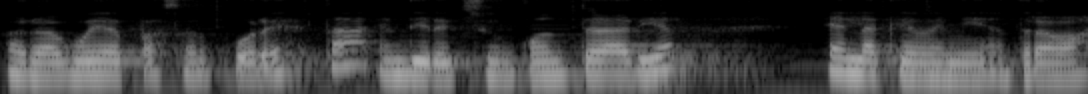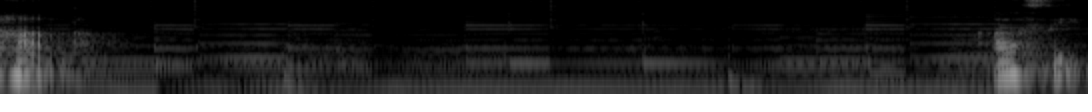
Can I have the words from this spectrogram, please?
Ahora voy a pasar por esta en dirección contraria en la que venía trabajando así.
